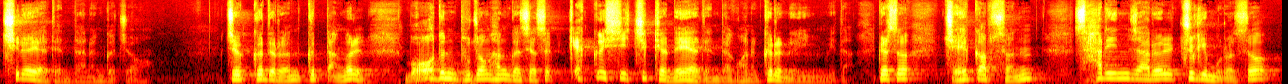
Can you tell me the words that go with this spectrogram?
치러야 된다는 거죠. 즉 그들은 그 땅을 모든 부정한 것에서 깨끗이 지켜내야 된다고 하는 그런 의미입니다. 그래서 죄값은 살인자를 죽임으로써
